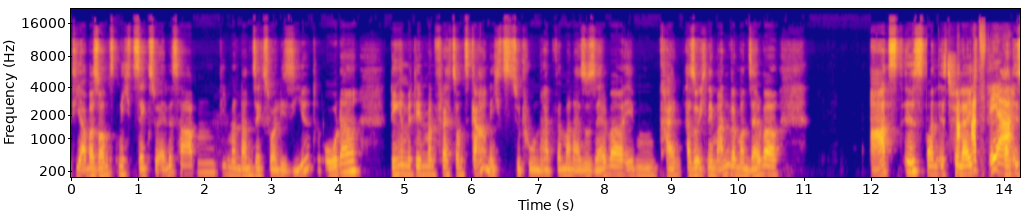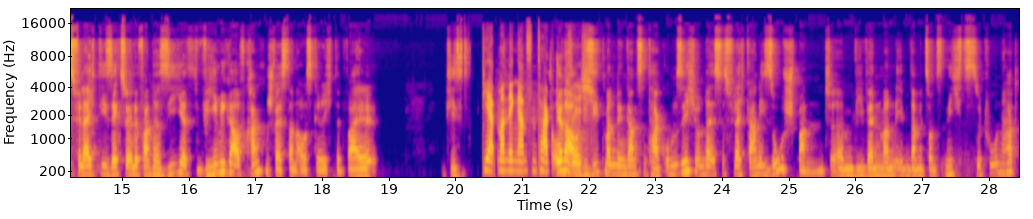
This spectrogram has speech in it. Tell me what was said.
die aber sonst nichts Sexuelles haben, die man dann sexualisiert oder Dinge, mit denen man vielleicht sonst gar nichts zu tun hat, wenn man also selber eben kein, also ich nehme an, wenn man selber Arzt ist, dann ist vielleicht, Arzt, ja. dann ist vielleicht die sexuelle Fantasie jetzt weniger auf Krankenschwestern ausgerichtet, weil die die hat man den ganzen Tag um genau, sich. Genau, die sieht man den ganzen Tag um sich und da ist es vielleicht gar nicht so spannend, ähm, wie wenn man eben damit sonst nichts zu tun hat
